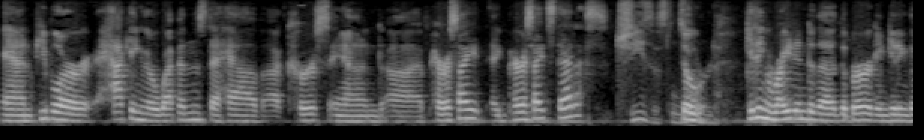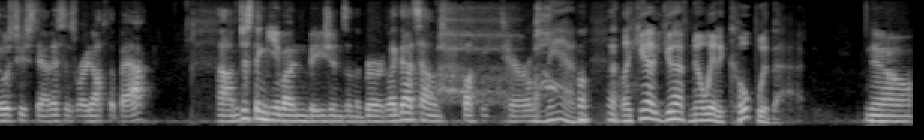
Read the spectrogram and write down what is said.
and people are hacking their weapons to have uh, curse and uh, parasite egg parasite status. Jesus So Lord. getting right into the the Burg and getting those two statuses right off the bat. Um, just thinking about invasions on the Burg, like that sounds fucking terrible. Man, like you have, you have no way to cope with that. No,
